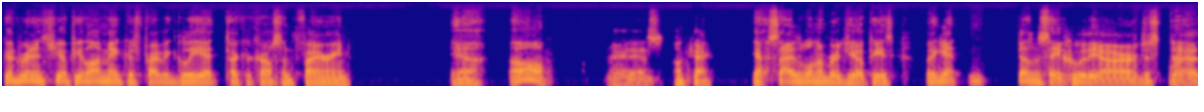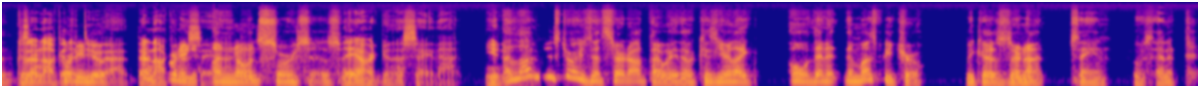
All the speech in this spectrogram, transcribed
Good riddance, GOP lawmakers private glee at Tucker Carlson firing. Yeah. Oh, there it is. Okay. Yeah, sizable number of GOPs, but again, doesn't say who they are. Just uh, Because they're not going to do that. They're not going to according say that. unknown sources. They aren't going to say that. You know. I love news stories that start out that way though, because you're like, oh, then it, that must be true because they're not saying who said it.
